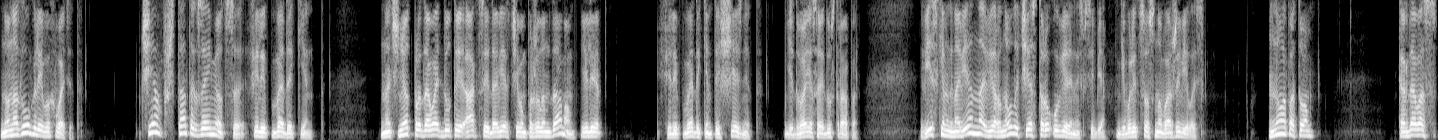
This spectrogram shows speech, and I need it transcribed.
«Но надолго ли его хватит? Чем в Штатах займется Филипп Ведекинд? Начнет продавать дутые акции доверчивым пожилым дамам или Филипп Ведекинт исчезнет, едва я сойду с трапа. Виски мгновенно вернула Честеру уверенность в себе. Его лицо снова оживилось. Ну а потом, когда вас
